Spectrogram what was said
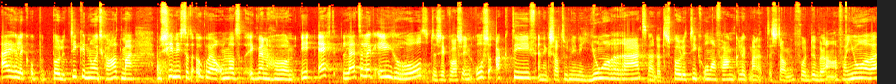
eigenlijk op het politieke nooit gehad. Maar misschien is dat ook wel omdat ik ben gewoon echt letterlijk ingerold. Dus ik was in OS actief en ik zat toen in de jongerenraad. Nou, dat is politiek onafhankelijk, maar dat is dan voor de belangen van jongeren.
